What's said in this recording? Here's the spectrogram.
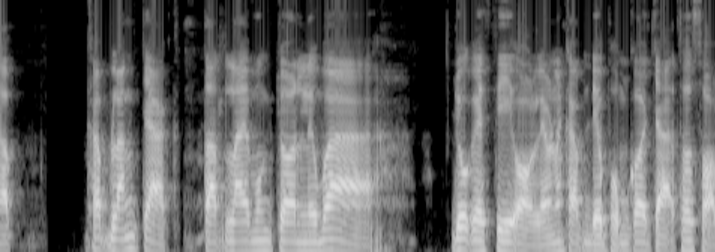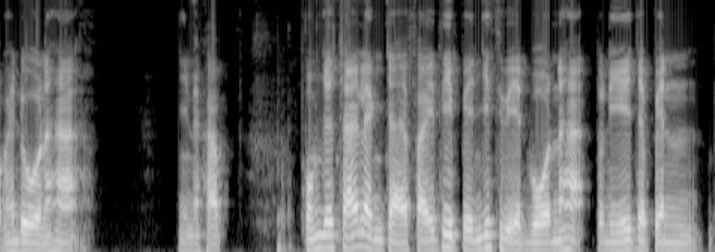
ครับ ครับหลังจากตัดลายวงจรหรือว่ายก IC ออกแล้วนะครับ เดี๋ยวผมก็จะทดสอบให้ดูนะฮะนี่นะครับ ผมจะใช้แหล่งจ่ายไฟที่เป็น 21 โวลต์นะฮะ ตัวนี้จะเป็นแบ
